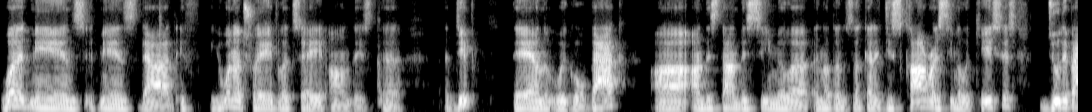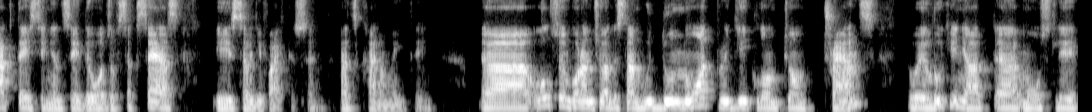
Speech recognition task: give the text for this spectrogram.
What it means, it means that if you want to trade, let's say on this uh, dip, then we go back, uh, understand the similar, uh, not understand, kind of discover similar cases, do the back testing and say the odds of success is 75%. That's kind of main thing. Uh, also important to understand, we do not predict long-term trends. We're looking at uh, mostly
